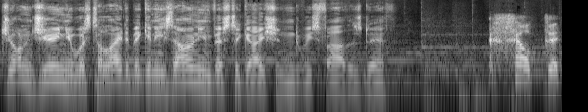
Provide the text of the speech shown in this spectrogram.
John Jr. was to later begin his own investigation into his father's death. I felt that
